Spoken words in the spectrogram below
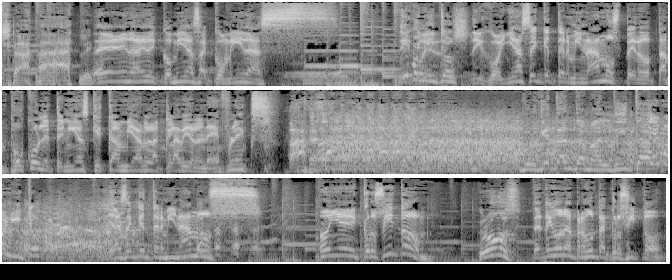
Chale. Eh, hay de comidas a comidas. Qué bonitos. Dijo, ya sé que terminamos, pero tampoco le tenías que cambiar la clave al Netflix. ¿Por qué tanta maldita? ¡Qué bonito! Ya sé que terminamos. Oye, Crucito. Cruz. Te tengo una pregunta, Crucito.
